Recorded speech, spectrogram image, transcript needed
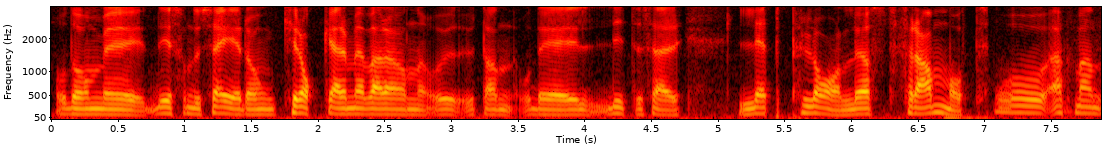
och de, eh, det är som du säger, de krockar med varandra och, utan, och det är lite så här lätt planlöst framåt. Och att man,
